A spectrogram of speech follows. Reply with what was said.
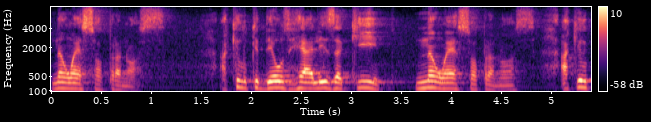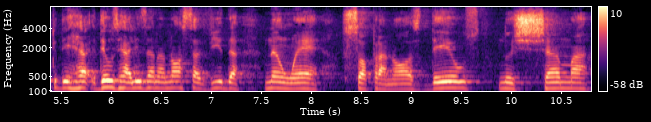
não é só para nós. Aquilo que Deus realiza aqui não é só para nós. Aquilo que Deus realiza na nossa vida não é só para nós. Deus nos chama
